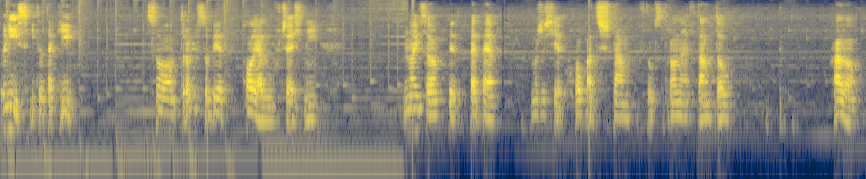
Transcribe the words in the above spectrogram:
Lis i to taki... Co trochę sobie pojadł wcześniej. No i co, Pe- Pepe? Może się popatrz tam, w tą stronę, w tamtą. Halo.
